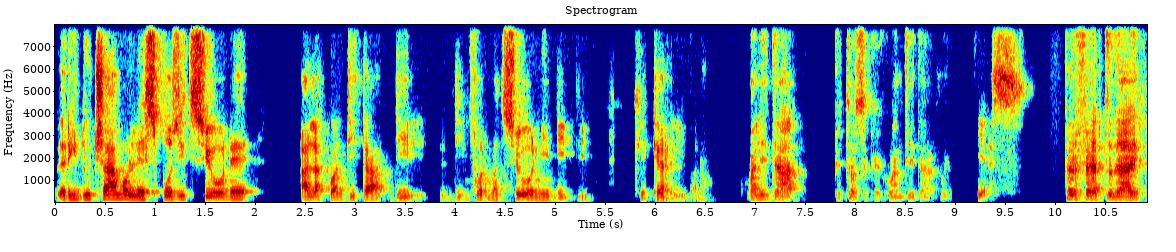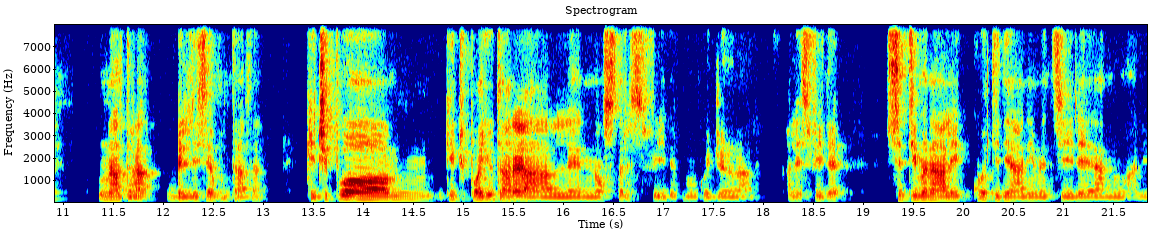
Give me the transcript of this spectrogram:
riduciamo l'esposizione alla quantità di, di informazioni di, di, che, che, arrivano. Qualità piuttosto che quantità. Quindi. Yes. Perfetto, dai. Un'altra bellissima puntata che ci, può, che ci può aiutare alle nostre sfide, comunque in generale, alle sfide settimanali, quotidiane, mensili e annuali,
